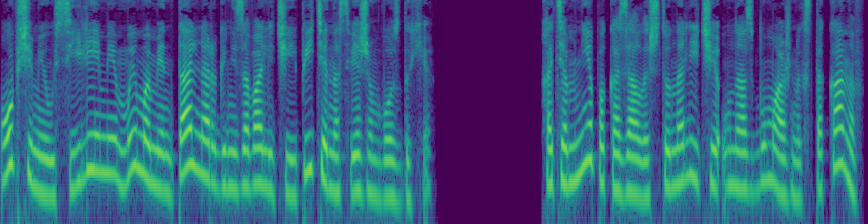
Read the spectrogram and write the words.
Общими усилиями мы моментально организовали чаепитие на свежем воздухе. Хотя мне показалось, что наличие у нас бумажных стаканов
